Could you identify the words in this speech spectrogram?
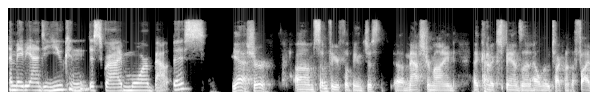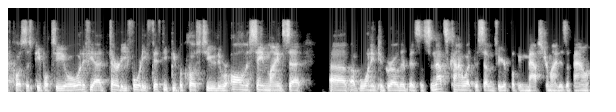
And maybe, Andy, you can describe more about this. Yeah, sure. Um, seven figure flipping is just a mastermind that kind of expands on that element we talked about the five closest people to you. Well, what if you had 30, 40, 50 people close to you that were all in the same mindset uh, of wanting to grow their business? And that's kind of what the seven figure flipping mastermind is about.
